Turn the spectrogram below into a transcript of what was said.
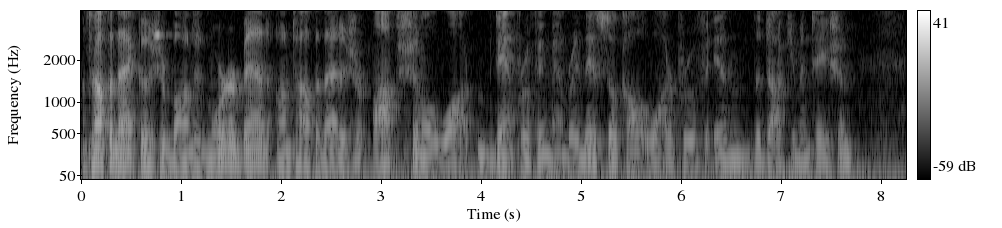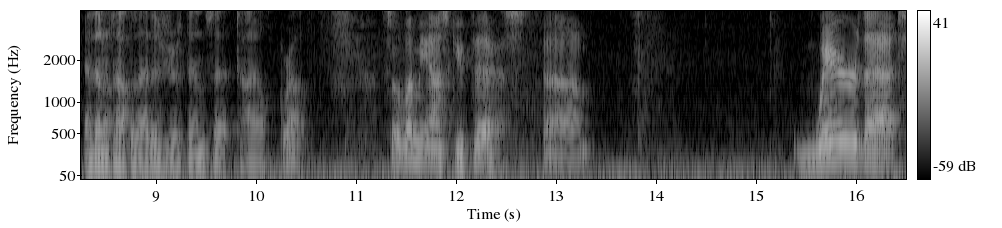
On top of that goes your bonded mortar bed. On top of that is your optional water, damp proofing membrane. They still call it waterproof in the documentation. And then on top of that is your thin set tile grout. So let me ask you this: um, where that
